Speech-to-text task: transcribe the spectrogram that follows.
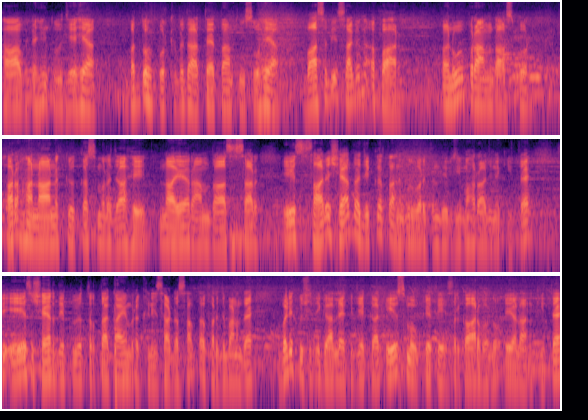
ਥਾਵ ਨਹੀਂ ਤੂੰ ਜਿਹਾ ਪੁਰਖ ਵਿਧਾਤਾ ਤਾਂ ਤੂੰ ਸੋਹਿਆ ਬਸ ਦੀ ਸਗਨ ਅਪਾਰ। ਅਨੂਪ ਰਾਮਦਾਸਪੁਰ, ਹਰ ਹਾ ਨਾਨਕ ਕਸਮ ਰਜਾਹੇ ਨਾਇਆ ਰਾਮਦਾਸ ਸਰ। ਇਸ ਸਾਰੇ ਸ਼ਹਿਰ ਦਾ ਜ਼ਿਕਰ ਧੰਨ ਗੁਰੂ ਅਰਜਨ ਦੇਵ ਜੀ ਮਹਾਰਾਜ ਨੇ ਕੀਤਾ ਹੈ ਤੇ ਇਸ ਸ਼ਹਿਰ ਦੀ ਪਵਿੱਤਰਤਾ ਕਾਇਮ ਰੱਖਣੀ ਸਾਡਾ ਸਭ ਦਾ ਫਰਜ਼ ਬਣਦਾ ਹੈ। ਬੜੀ ਖੁਸ਼ੀ ਦੀ ਗੱਲ ਹੈ ਕਿ ਜੇਕਰ ਇਸ ਮੌਕੇ ਤੇ ਸਰਕਾਰ ਵੱਲੋਂ ਇਹ ਐਲਾਨ ਕੀਤਾ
